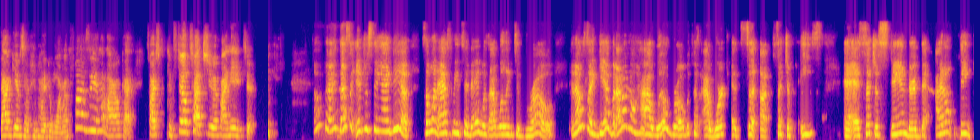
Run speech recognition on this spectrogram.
That gives everybody the warm and fuzzy, and they're like, okay, so I can still touch you if I need to. okay, that's an interesting idea. Someone asked me today, was I willing to grow? And I was like, yeah, but I don't know how I will grow because I work at su- uh, such a pace and at such a standard that I don't think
